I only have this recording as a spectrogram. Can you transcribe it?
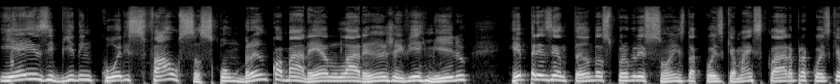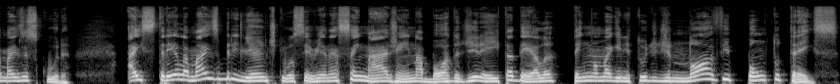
e é exibida em cores falsas, com branco, amarelo, laranja e vermelho, representando as progressões da coisa que é mais clara para a coisa que é mais escura. A estrela mais brilhante que você vê nessa imagem na borda direita dela tem uma magnitude de 9.3.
